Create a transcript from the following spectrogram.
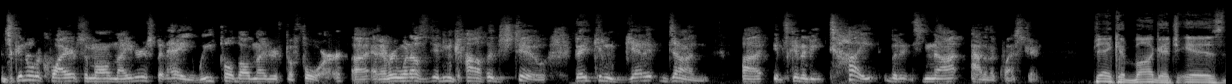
It's going to require some all nighters, but hey, we've pulled all nighters before, uh, and everyone else did in college too. They can get it done. Uh, it's going to be tight, but it's not out of the question. Jacob Bogage is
